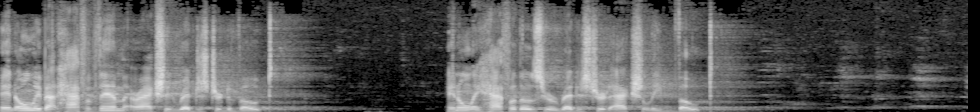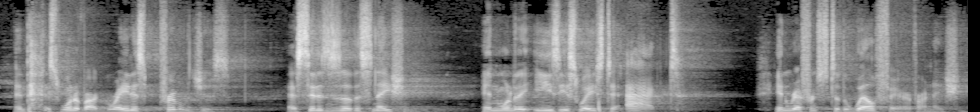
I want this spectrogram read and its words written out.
and only about half of them are actually registered to vote. And only half of those who are registered actually vote. And that is one of our greatest privileges as citizens of this nation, and one of the easiest ways to act in reference to the welfare of our nation.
